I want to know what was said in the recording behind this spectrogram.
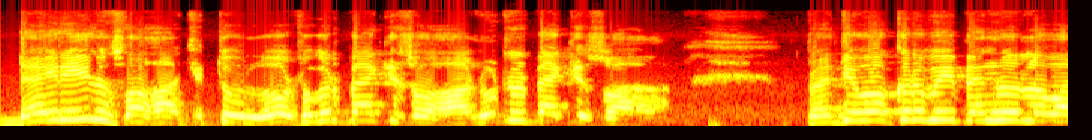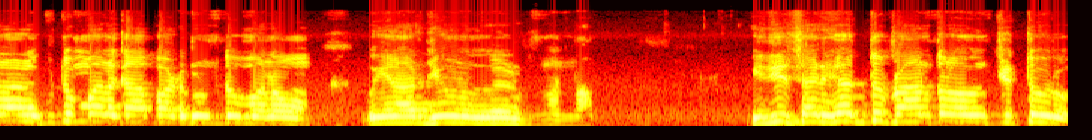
డైరీలు సోహా చిత్తూరులో షుగర్ ప్యాకెట్ సోహా నూటల్ ప్యాకెట్ సోహా ప్రతి ఒక్కరు పోయి బెంగళూరులో వాళ్ళ కుటుంబాలు కాపాడుకుంటూ మనం ఈనాడు జీవనం గడుపుతున్నాం. ఇది సరిహద్దు ప్రాంతంలో చిత్తూరు.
